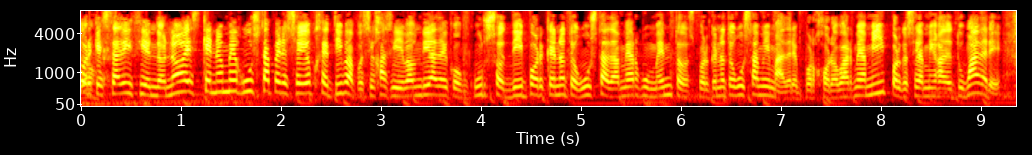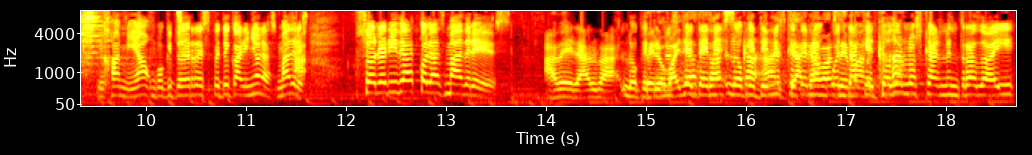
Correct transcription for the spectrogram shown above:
porque está diciendo, no, es que no me gusta, pero soy objetiva. Pues hija, si lleva un día de concurso, di por qué no te gusta, dame argumentos. ¿Por qué no te gusta mi madre? Por jorobarme a mí, porque soy amiga de tu madre. Hija mía, un poquito de respeto y cariño a las madres. Ah. Sororidad con las madres. A ver, Alba, lo que tienes que, tener, lo que, tienes que, tener en cuenta es que todos los que han entrado ahí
